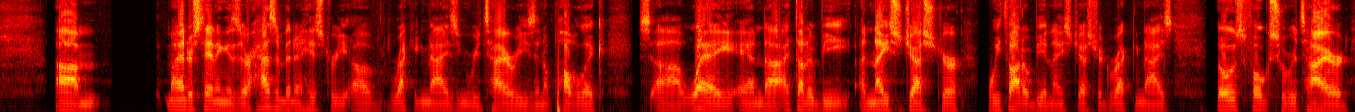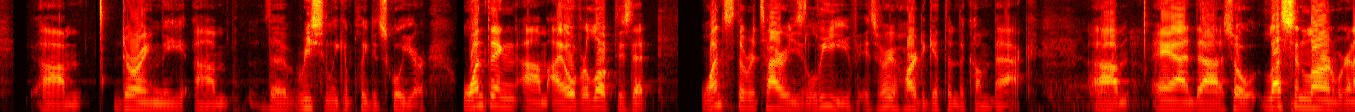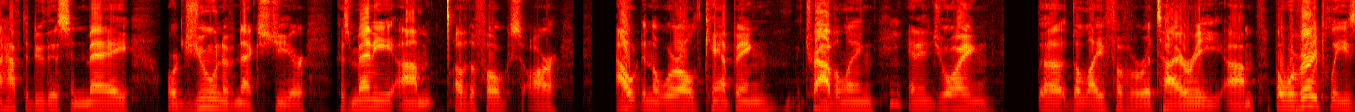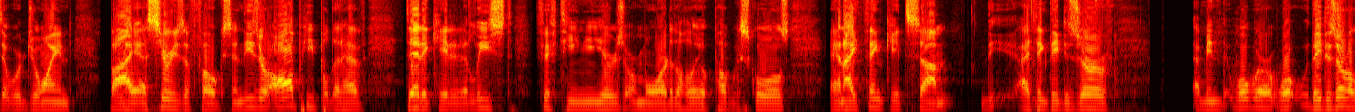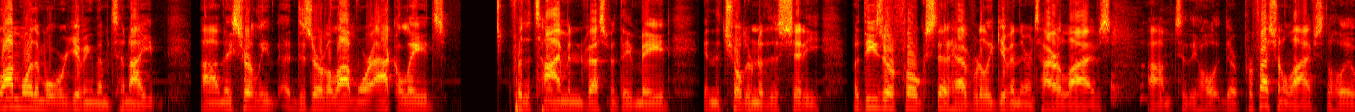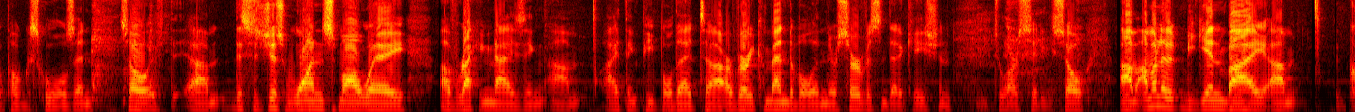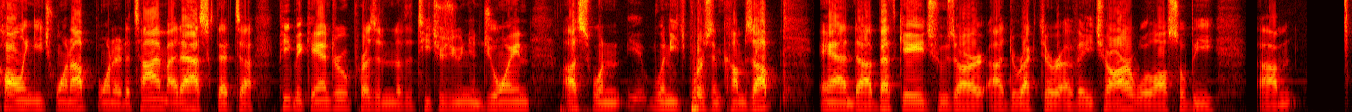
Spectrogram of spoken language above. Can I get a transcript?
Um, My understanding is there hasn't been a history of recognizing retirees in a public uh, way, and uh, I thought it'd be a nice gesture. We thought it would be a nice gesture to recognize those folks who retired um, during the um, the recently completed school year. One thing um, I overlooked is that once the retirees leave, it's very hard to get them to come back. Um, and uh, so, lesson learned, we're going to have to do this in May or June of next year because many um, of the folks are out in the world camping, traveling, and enjoying the, the life of a retiree. Um, but we're very pleased that we're joined by a series of folks, and these are all people that have dedicated at least 15 years or more to the Holyoke Public Schools. And I think it's, um, the, I think they deserve. I mean, what we're what, they deserve a lot more than what we're giving them tonight. Um, they certainly deserve a lot more accolades for the time and investment they've made in the children of this city. But these are folks that have really given their entire lives um, to the whole, their professional lives to the Holyoke Public Schools. And so, if um, this is just one small way of recognizing, um, I think people that uh, are very commendable in their service and dedication to our city. So, um, I'm going to begin by um, calling each one up one at a time. I'd ask that uh, Pete McAndrew, president of the Teachers Union, join us when when each person comes up, and uh, Beth Gage, who's our uh, director of HR, will also be um,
